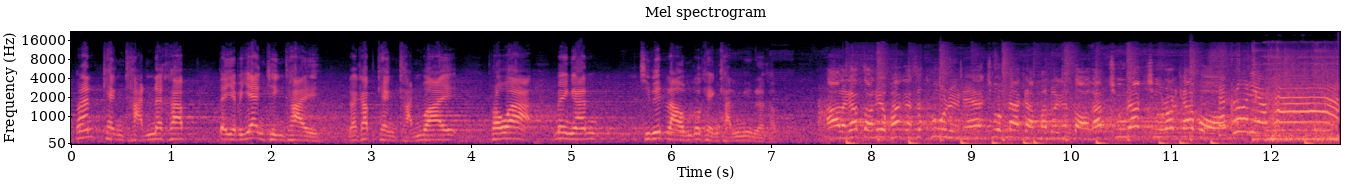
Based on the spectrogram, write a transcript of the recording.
เพราะฉะนั้นแข่งขันนะครับ แต่อย่าไปแย่งชิงใครนะครับ แข่งขันไว้ เพราะว่าไม่งั้นชีวิตเรามันก็แข่งขันนี่นะครับ เอาละครับ ตอนนี้เราพักกันสักครู่หนึ่งนะฮะช่วงหน้ากลับมาลุยกันต่อครับ ชูรักชูรสครับผม สักครู่เดียวค่ะ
